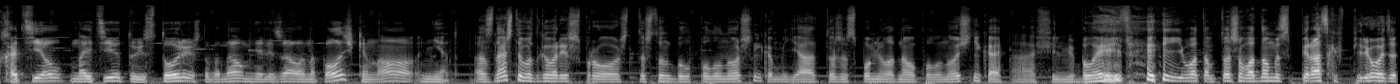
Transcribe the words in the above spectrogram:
хотел найти эту историю, чтобы она у меня лежала на полочке, но нет. А знаешь, ты вот говоришь про то, что он был полуночником. Я тоже вспомнил одного полуночника а, в фильме Блейд. Его там тоже в одном из пиратских переводе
